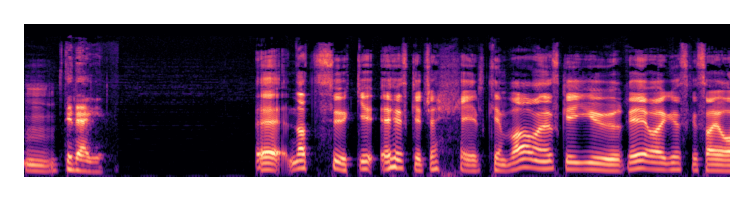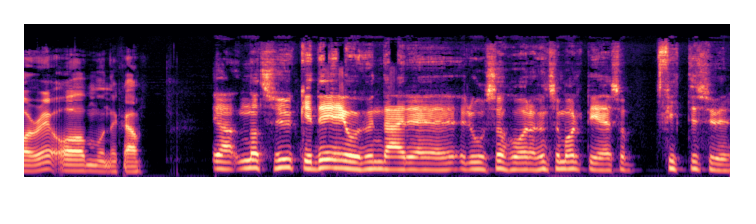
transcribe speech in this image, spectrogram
Mm. til deg. Eh, Natsuki Jeg husker ikke helt hvem var, men jeg husker Yuri, og jeg husker Sayori og Monica. Ja, Natsuki, det er jo hun der eh, rosehåra, hun som alltid er så fittesur.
